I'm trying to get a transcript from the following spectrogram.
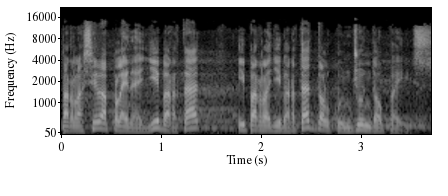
per la seva plena llibertat i per la llibertat del conjunt del país.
